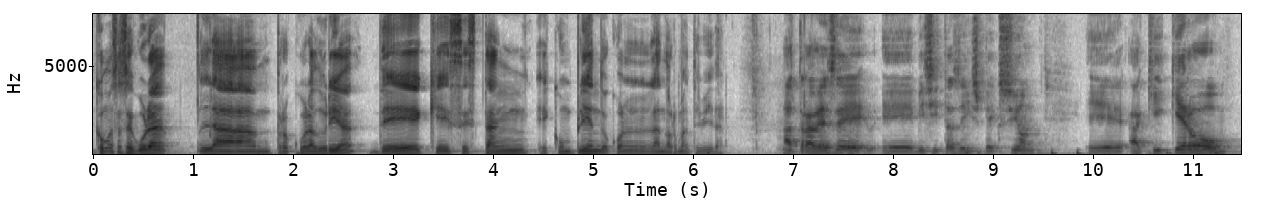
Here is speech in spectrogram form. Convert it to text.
¿Cómo se asegura la Procuraduría de que se están eh, cumpliendo con la normatividad? A través de eh, visitas de inspección. Eh, aquí quiero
